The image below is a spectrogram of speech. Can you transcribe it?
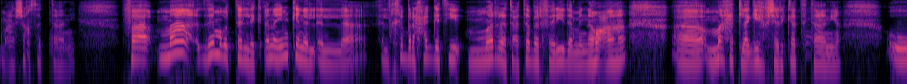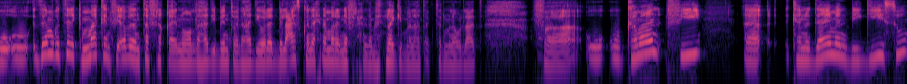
مع الشخص الثاني فما زي ما قلت لك أنا يمكن ال ال الخبرة حقتي مرة تعتبر فريدة من نوعها آه ما حتلاقيها في شركات تانية. و- وزي ما قلت لك ما كان في ابدا تفرقة إنه والله هذه بنت ولا هذه ولد. بالعكس كنا إحنا مرة نفرح لما نلاقي بنات أكثر من أولاد. ف وكمان في كانوا دائما بيقيسوا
